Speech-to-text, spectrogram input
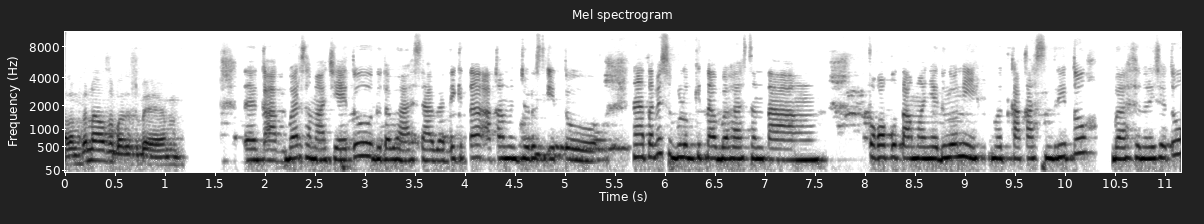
Salam kenal Sobat SBM dan Kak Akbar sama Acia itu duta bahasa, berarti kita akan menjurus itu. Nah, tapi sebelum kita bahas tentang pokok utamanya dulu nih, menurut kakak sendiri tuh bahasa Indonesia itu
